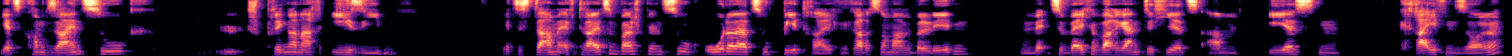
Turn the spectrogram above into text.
Jetzt kommt sein Zug, Springer nach E7. Jetzt ist Dame F3 zum Beispiel ein Zug oder der Zug B3. Ich bin gerade jetzt nochmal überlegen, zu welcher Variante ich jetzt am ehesten greifen soll.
